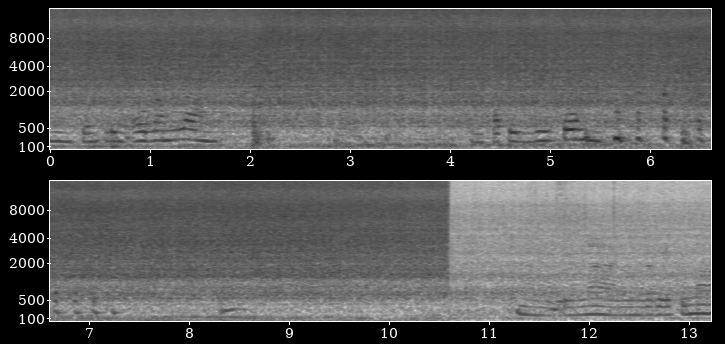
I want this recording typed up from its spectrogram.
Hmm, simpleng ulam lang. Ang kapigbiton. Hmm, yan na. Inilagay ko na.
